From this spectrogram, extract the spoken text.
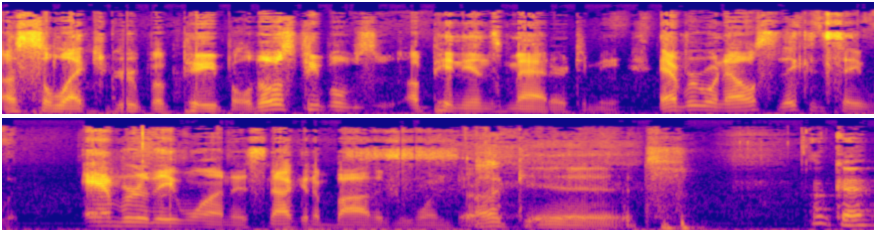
a select group of people those people's opinions matter to me everyone else they can say whatever they want it's not going to bother me one bit Fuck it. okay,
